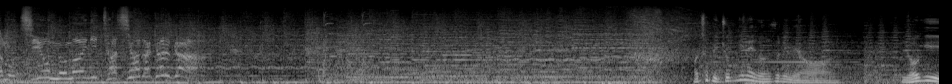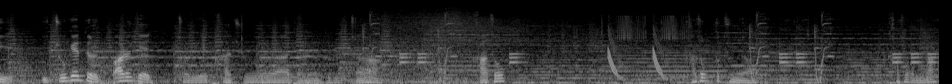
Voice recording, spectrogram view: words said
たもジオンの前に立ちはだかるか 어차피 쫓기네 전술이면 여기 이쪽 애들 빠르게 저기 가줘야 되는 애들 있잖아 가속? 가속 붙으면 가속 없나?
